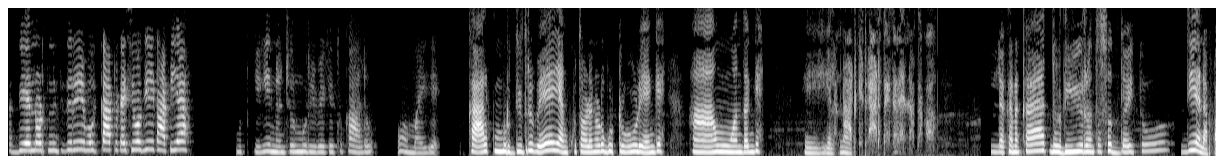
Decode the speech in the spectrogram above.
ಅದೇನು ನೋಡ್ತಾ ನಿಂತಿದ್ದೀರಿ ಹೋಗಿ ಕಾಪಿ ಕಾಯಿಸಿ, ಹೋಗಿ ಕಾಪಿಯ? ಮುತ್ಕಿಗೆ ಇನ್ನೊಂಚೂರು ಮುರಿಬೇಕಿತ್ತು ಕಾಲು. ಅಮ್ಮಗೆ ಕಾಲು ಮುರಿದಿದ್ರು ಬೇ, ಹೆಂಗ್ ಕೂತಾಳೆ ನೋಡು ಗುಟ್ರುಗಳು ಹೆಂಗೆ. ಹಾ, ಹ್ಞೂ ಅಂದಂಗೆ. ಎಲ್ಲ ನಾಟಕ. ಇಲ್ಲ ಕನಕ ದುಡೀರಂತ ಸದ್ದಾಯ್ತು. ಏನಪ್ಪ?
